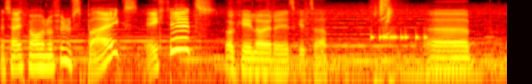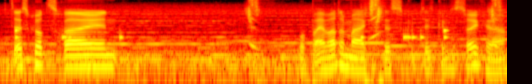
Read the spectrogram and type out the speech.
Das heißt, wir brauchen nur fünf Spikes? Echt jetzt? Okay, Leute, jetzt geht's ab. Äh, das kurz rein. Wobei, warte mal, das gibt, das gibt das Zeug her.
